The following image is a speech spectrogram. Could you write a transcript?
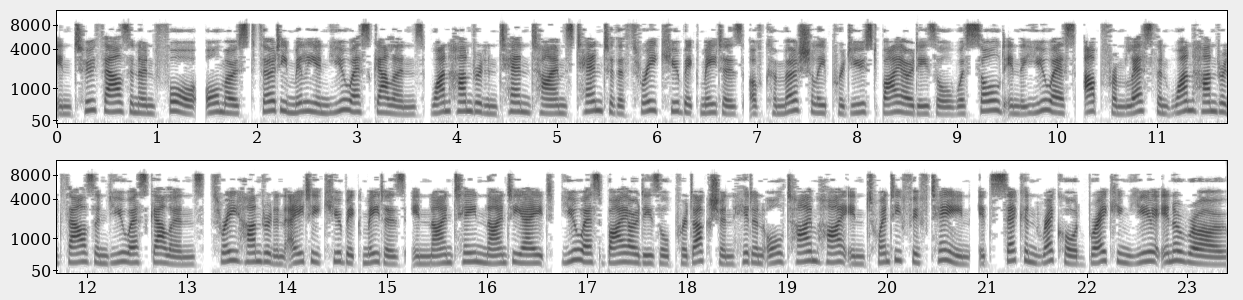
.In 2004, almost 30 million U.S. gallons 110 times 10 to the 3 cubic meters of commercially produced biodiesel were sold in the US, up from less than 100,000 US gallons, 380 cubic meters in 1998. US biodiesel production hit an all-time high in 2015, its second record-breaking year in a row.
